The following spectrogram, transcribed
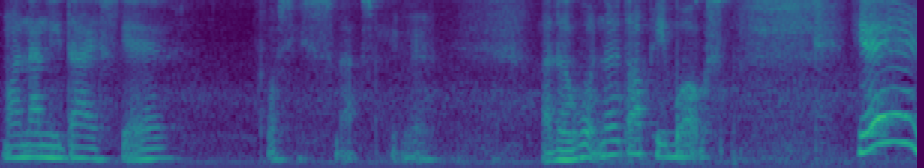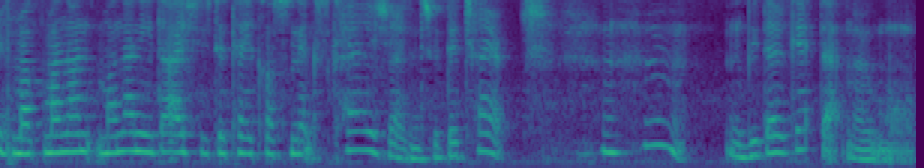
my nanny dice. Yeah, of course she slaps me. Yeah. I don't want no duppy box. Yes, my, my, my nanny dice used to take us on excursions with the church. Mm-hmm. And we don't get that no more.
